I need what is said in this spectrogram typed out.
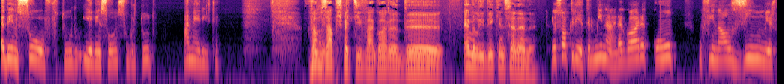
abençoa o futuro e abençoa, sobretudo, a América. Vamos à perspectiva agora de Emily Dickinson, Ana. Eu só queria terminar agora com o finalzinho mesmo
